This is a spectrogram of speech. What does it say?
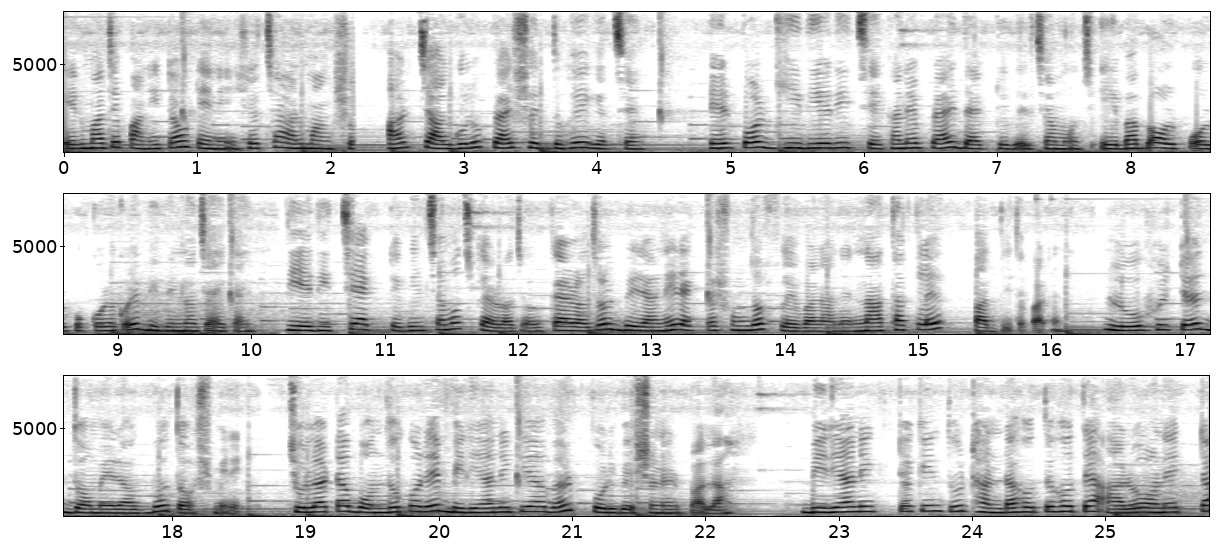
এর মাঝে পানিটাও টেনে এসেছে আর মাংস। আর চালগুলো প্রায় সেদ্ধ হয়ে গেছে। এরপর ঘি দিয়ে দিচ্ছে এখানে প্রায় দেড় টেবিল চামচ। এভাবে অল্প অল্প করে করে বিভিন্ন জায়গায়। দিয়ে দিচ্ছে এক টেবিল চামচ ক্যারা জল ক্যারা জল বিরিয়ানির একটা সুন্দর ফ্লেভার আনে না থাকলে বাদ দিতে পারেন। লো হুইটে দমে রাখব দশ মিনিট। চুলাটা বন্ধ করে বিরিয়ানিটি আবার পরিবেশনের পালা। বিরিয়ানিটা কিন্তু ঠান্ডা হতে হতে আরও অনেকটা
